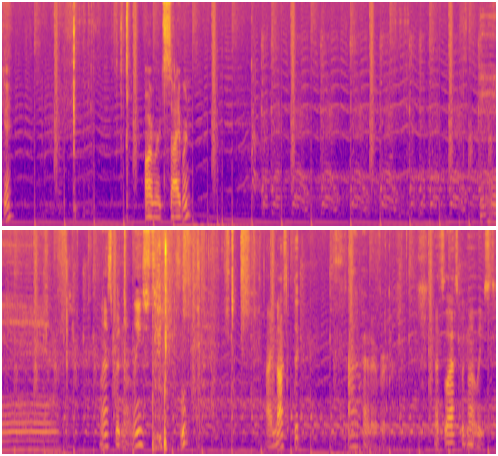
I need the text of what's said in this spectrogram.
Okay. Armored Cybern. And last but not least, whoop, I knocked the iPad over. That's last but not least.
